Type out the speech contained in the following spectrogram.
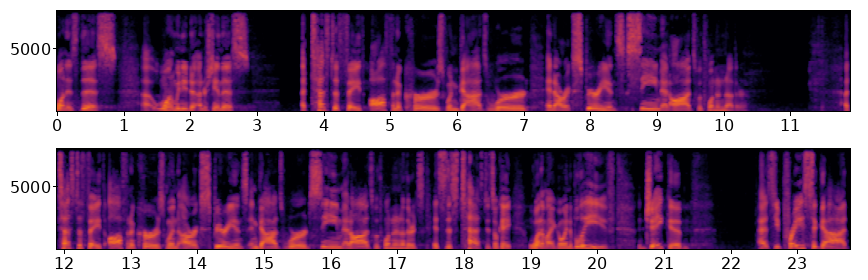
One is this uh, one, we need to understand this a test of faith often occurs when God's word and our experience seem at odds with one another. A test of faith often occurs when our experience and God's word seem at odds with one another. It's, it's this test. It's okay, what am I going to believe? Jacob, as he prays to God,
